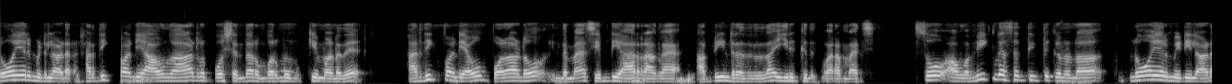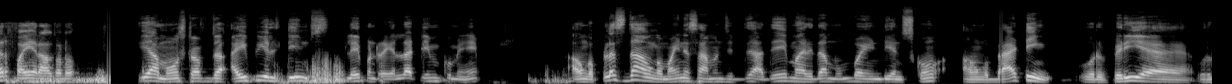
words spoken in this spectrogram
lower middle order Hardik Pandya அவங்க ஆடுற போர்ஷன் தான் ரொம்ப ரொம்ப முக்கியமானது. ஹர்திக் பாண்டியாவும் பொலாடும் இந்த மேட்ச் எப்படி ஆடுறாங்க அப்படின்றது தான் இருக்குது வர மேட்ச் ஸோ அவங்க வீக்னஸை தீர்த்துக்கணும்னா லோயர் மிடில் ஆர்டர் ஃபயர் ஆகணும். Yeah most of the IPL teams play பண்ற எல்லா டீமுக்குமே அவங்க பிளஸ் தான் அவங்க மைனஸ் அமைஞ்சிடுது அதே மாதிரி தான் மும்பை இந்தியன்ஸ்க்கும் அவங்க பேட்டிங் ஒரு பெரிய ஒரு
